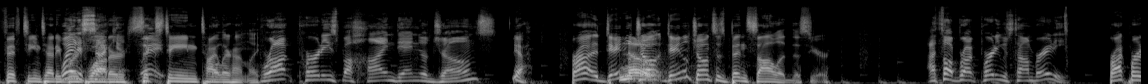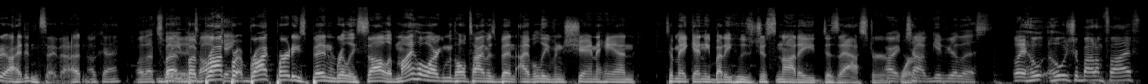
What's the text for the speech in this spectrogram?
fifteen Teddy Wait Bridgewater, second. Wait. sixteen Tyler Huntley. Brock Purdy's behind Daniel Jones. Yeah, Bro, Daniel Jo- Daniel Jones has been solid this year. I thought Brock Purdy was Tom Brady. Brock Purdy, I didn't say that. Okay, well that's what But you've but been Brock. Brock Purdy's been really solid. My whole argument the whole time has been I believe in Shanahan to make anybody who's just not a disaster. All right, work. Chop, give your list. Wait, who who was your bottom five?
